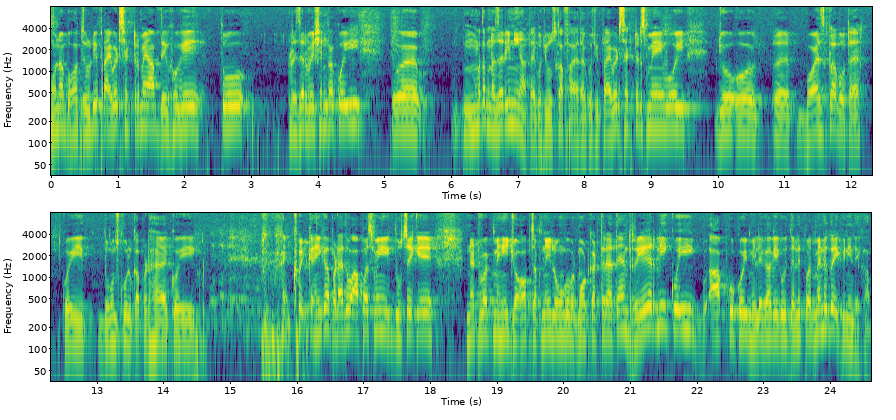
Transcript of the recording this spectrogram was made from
होना बहुत ज़रूरी है। प्राइवेट सेक्टर में आप देखोगे तो रिजर्वेशन का कोई मतलब नज़र ही नहीं आता है, कुछ भी उसका फ़ायदा कुछ भी। प्राइवेट सेक्टर्स में वही जो बॉयज़ क्लब होता है, कोई दून स्कूल का पढ़ा है, कोई कोई कहीं का पढ़ा है तो आपस में एक दूसरे के नेटवर्क में ही जॉब्स अपने ही लोगों को प्रमोट करते रहते हैं। रेयरली कोई आपको कोई मिलेगा कि कोई दलित पर, मैंने तो एक भी नहीं देखा।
